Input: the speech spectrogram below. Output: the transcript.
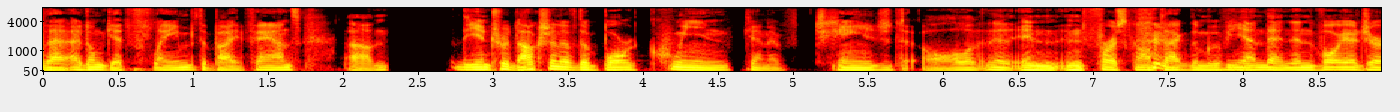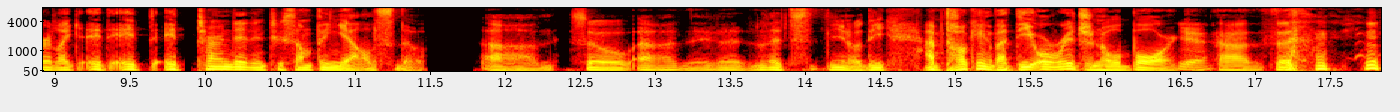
that I don't get flamed by fans. Um, the introduction of the Borg Queen kind of changed all of it in in First Contact, the movie, and then in Voyager, like it it it turned it into something else, though. Um, so uh, let's you know the I'm talking about the original Borg. Yeah. Uh, the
